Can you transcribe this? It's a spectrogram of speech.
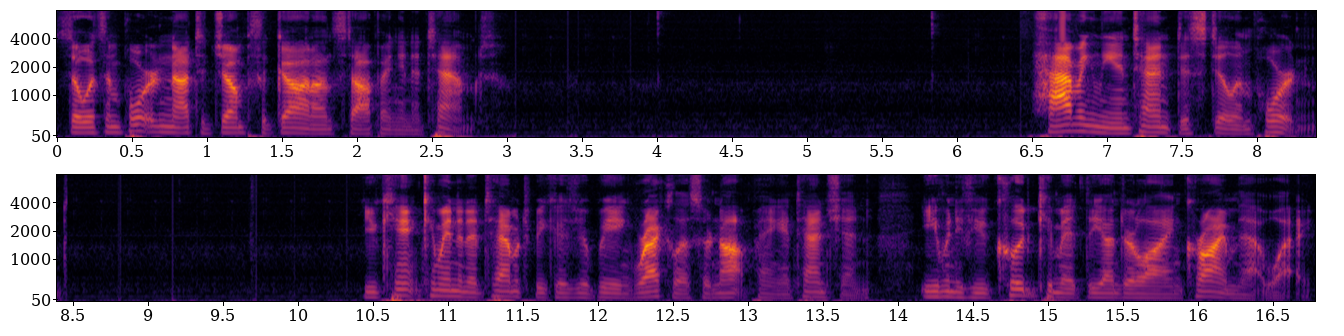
So it's important not to jump the gun on stopping an attempt. Having the intent is still important. You can't commit an attempt because you're being reckless or not paying attention, even if you could commit the underlying crime that way.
